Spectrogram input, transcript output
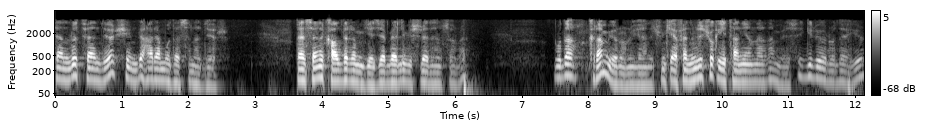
Sen lütfen diyor şimdi harem odasına diyor. Ben seni kaldırırım gece belli bir süreden sonra. Bu da kıramıyor onu yani. Çünkü Efendimiz'i çok iyi tanıyanlardan birisi. Gidiyor odaya giriyor.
